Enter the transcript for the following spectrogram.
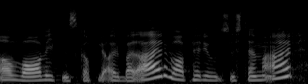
av hva vitenskapelig arbeid er, hva periodesystemet er.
